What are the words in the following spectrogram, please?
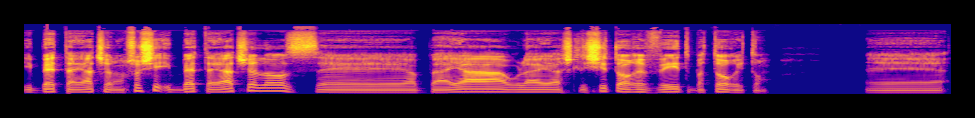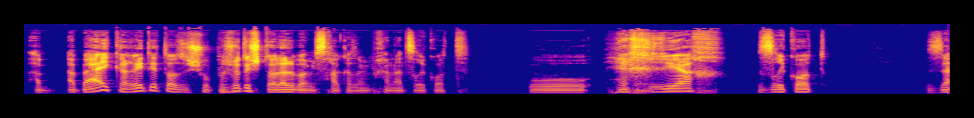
איבד את היד שלו, אני חושב שאיבד את היד שלו זה הבעיה אולי השלישית או הרביעית בתור איתו. Uh, הבעיה העיקרית איתו זה שהוא פשוט השתולל במשחק הזה מבחינת זריקות. הוא הכריח זריקות, זה,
